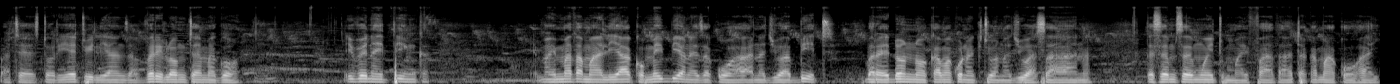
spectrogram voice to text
but uh, story yetu ilianza very long time ago. Even i think my mother mahali yako maybe anaweza kuwa anajua a bit but i don't know kama kuna kitu anajua sana the same same way to my father hata kama ako hai.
